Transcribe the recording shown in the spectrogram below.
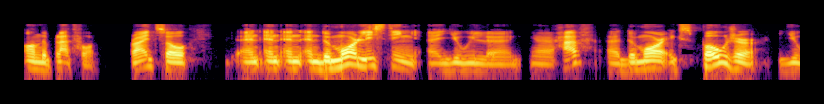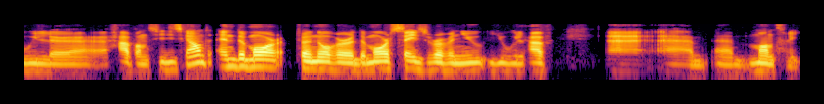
on the platform right? So and and and, and the more listing you will have the more exposure you will have on Cdiscount and the more turnover the more sales revenue you will have um, monthly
